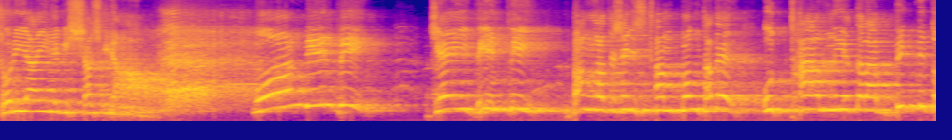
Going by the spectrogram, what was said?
সরিয়া আইনে বিশ্বাসী না। কোন বিএনপি? যেই বিএনপি বাংলাদেশের ইসলাম পন্থাদের উত্থান নিয়ে তারা বিকৃত,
